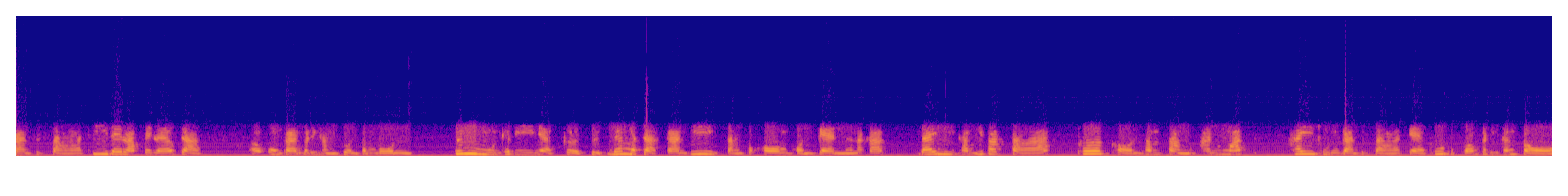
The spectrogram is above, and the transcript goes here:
การศึกษาที่ได้รับไปแล้วจากองค์การบริหารส่วนตำบล ซึ่งมูลคดีเนี่ยเกิดสืบเนื่องมาจากการที่ศาลปกครองขอนแก่นนะคะ ได้มีคำพิพากษาเพิกถอนคำสั่งอนุมัติ ให้ทุนการศึกษาแก่ผู้ถูกฟ้องคดีทั้งสอง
